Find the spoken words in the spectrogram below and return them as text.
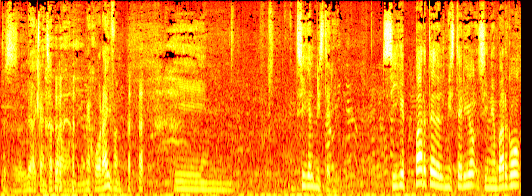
pues, le alcanza para un mejor iPhone. Y sigue el misterio. Sigue parte del misterio, sin embargo,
